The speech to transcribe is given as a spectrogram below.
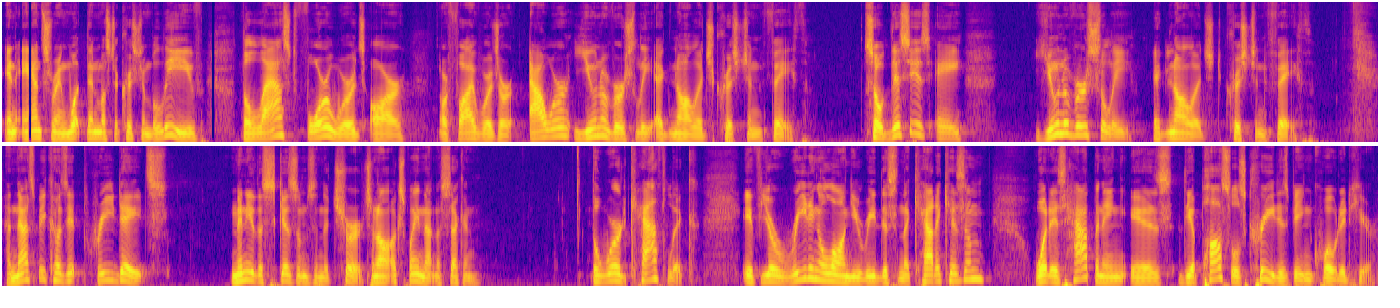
in answering what then must a Christian believe, the last four words are or five words are our universally acknowledged Christian faith. So this is a universally acknowledged Christian faith. And that's because it predates many of the schisms in the church, and I'll explain that in a second. The word Catholic, if you're reading along, you read this in the Catechism, what is happening is the Apostles' Creed is being quoted here.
